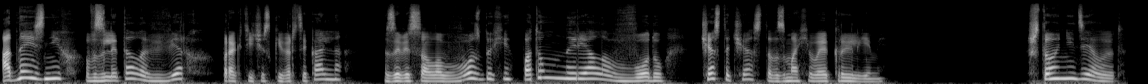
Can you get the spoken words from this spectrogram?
одна из них взлетала вверх, практически вертикально, зависала в воздухе, потом ныряла в воду, часто-часто взмахивая крыльями. Что они делают?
